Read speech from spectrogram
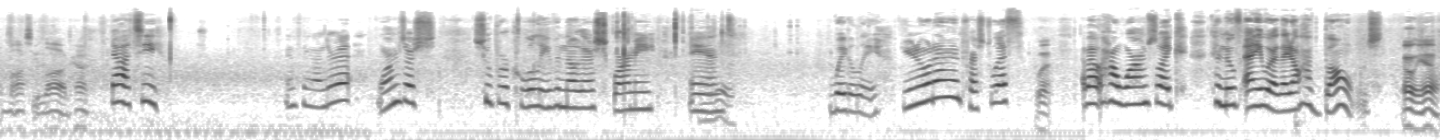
A mossy log, huh? Yeah, let's see. Anything under it? Worms are s- super cool even though they're squirmy and wiggly. You know what I'm impressed with? What? About how worms like can move anywhere. They don't have bones. Oh yeah.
